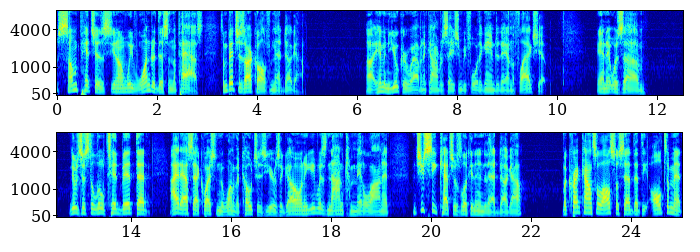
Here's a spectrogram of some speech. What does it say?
some pitches. You know, we've wondered this in the past. Some pitches are called from that dugout. Uh, him and Uecker were having a conversation before the game today on the flagship, and it was um, it was just a little tidbit that I had asked that question to one of the coaches years ago, and he was non-committal on it. But you see catchers looking into that dugout. But Craig Counsell also said that the ultimate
